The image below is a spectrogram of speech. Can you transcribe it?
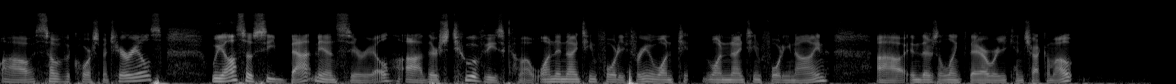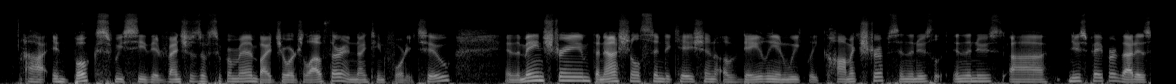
uh, some of the course materials. We also see Batman serial. Uh, there's two of these come out, one in 1943 and one, one in 1949. Uh, and there's a link there where you can check them out. Uh, in books, we see The Adventures of Superman by George Lowther in 1942. In the mainstream, the national syndication of daily and weekly comic strips in the news in the news uh, newspaper. That is,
